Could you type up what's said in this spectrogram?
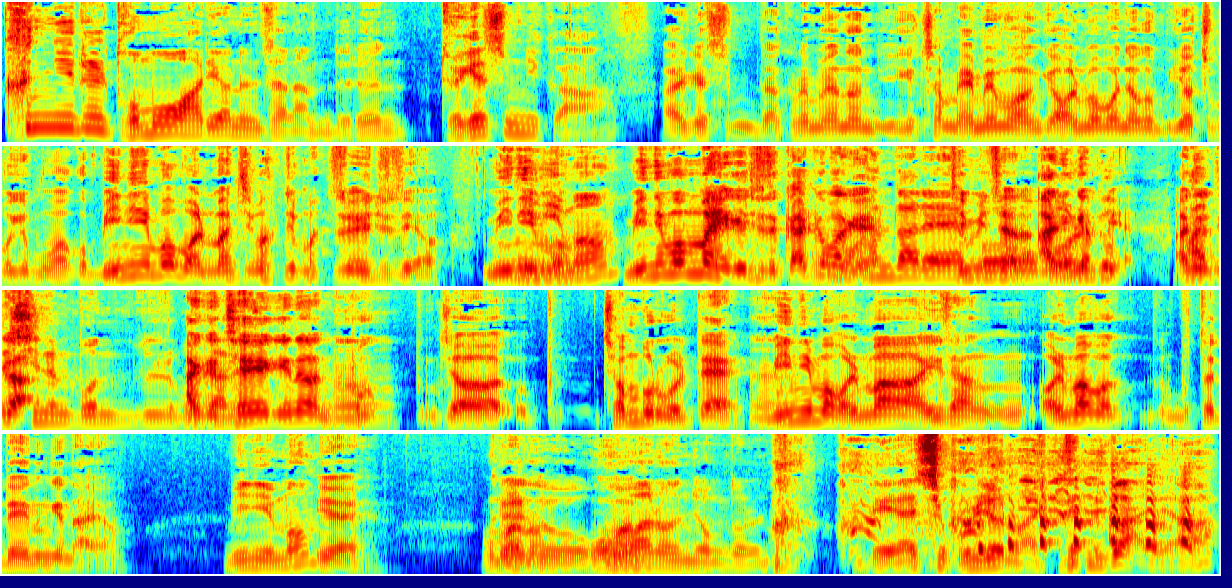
큰 일을 도모하려는 사람들은 되겠습니까? 알겠습니다. 그러면은 이게 참 애매모호한 게 얼마 버냐고 여쭤보기 뭐하고 미니멈 얼마인지만 좀 말씀해 주세요. 미니멈. 미니멈? 만 얘기해 주세요. 깔끔하게. 한 달에 재밌잖아. 뭐 아니, 그러니까, 아니, 그러니까- 분들보다 아니, 그러니까 제 얘기는 어. 복- 저 전부로 올때 미니멈 얼마 이상 얼마부터 내는 게 나요? 미니멈 예. 5만 원? 그래도 5만 5만 원 정도는 좀 내야지 올려놔야 되는 거 아니야?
